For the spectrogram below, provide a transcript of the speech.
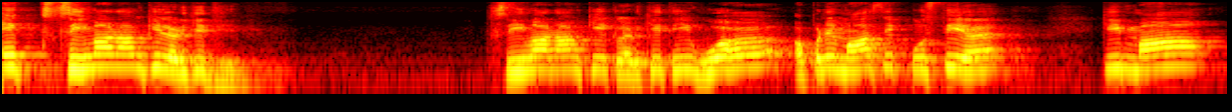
एक सीमा नाम की लड़की थी। सीमा नाम की एक लड़की थी। वह अपने माँ से पूछती है कि, माँ,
